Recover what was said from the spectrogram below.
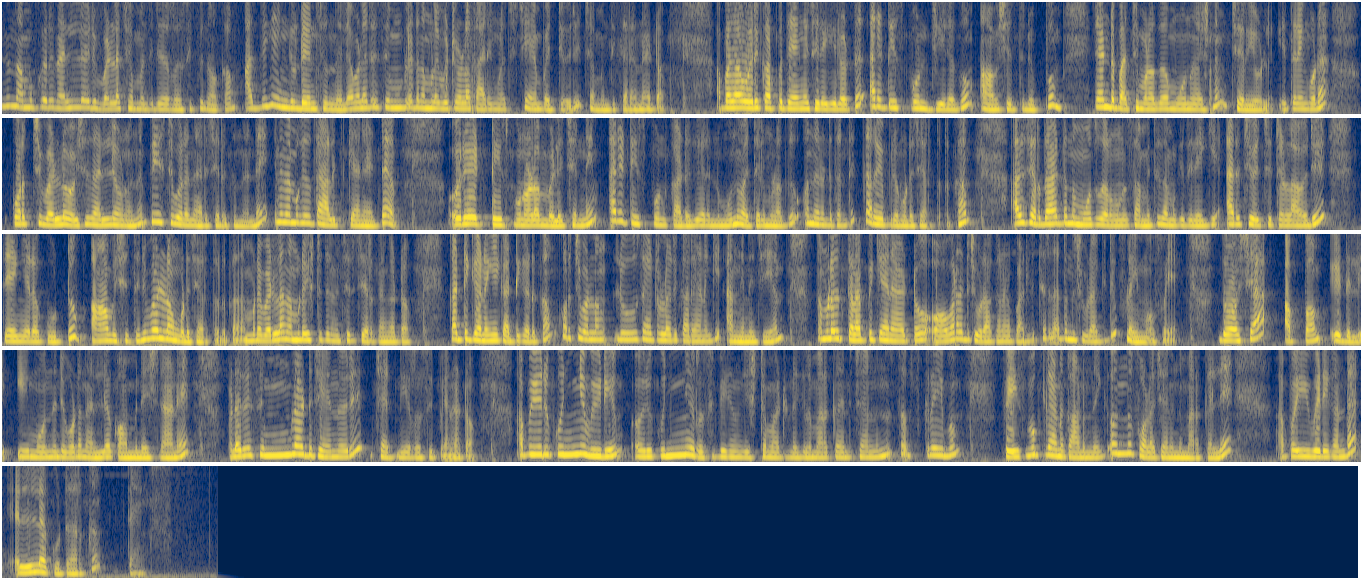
ഇന്ന് നമുക്കൊരു നല്ലൊരു വെള്ള ചമ്മന്തിയുടെ റെസിപ്പി നോക്കാം. അധികം ഇൻഗ്രീഡിയൻസ് ഒന്നുമില്ല. വളരെ സിമ്പിളായിട്ട് നമ്മൾ വീട്ടിലുള്ള കാര്യങ്ങൾ വെച്ച് ചെയ്യാൻ പറ്റിയ ഒരു ചമ്മന്തിക്കറാണ് കേട്ടോ. അപ്പോൾ അതാ ഒരു കപ്പ് തേങ്ങ ചിരകിലോട്ട് അര ടീസ്പൂൺ ജീരകവും ആവശ്യത്തിനുപ്പും രണ്ട് പച്ചമുളക് മൂന്ന് കഷ്ണം ചെറിയ ഉള്ളി. ഇത്രയും കൂടെ കുറച്ച് വെള്ളം ഒഴിച്ച് നല്ലോണം പേസ്റ്റ് പോലെ നരച്ചെടുക്കുന്നുണ്ട് ഇനി നമുക്കിത് താളിക്കാനായിട്ട് ഒരു ടീസ്പൂണോളം വെളിച്ചെണ്ണയും അര ടീസ്പൂൺ കടുക് രണ്ട് മൂന്ന് വറ്റൽമുളക് ഒന്ന് രണ്ട് തണ്ട് കറിവേപ്പിലും കൂടെ ചേർത്തെടുക്കാം. അത് ചെറുതായിട്ടൊന്ന് മൂത്ത് തുടങ്ങുന്ന സമയത്ത് നമുക്കിതിലേക്ക് അരച്ച് വെച്ചിട്ടുള്ള ഒരു തേങ്ങയുടെ കൂട്ടും ആവശ്യത്തിന് വെള്ളവും കൂടെ ചേർത്തെടുക്കാം. നമ്മുടെ വെള്ളം നമ്മുടെ ഇഷ്ടത്തിനനുസരിച്ച് ചേർക്കാം കേട്ടോ. കട്ടിക്കാണെങ്കിൽ കട്ടിക്കെടുക്കാം. കുറച്ച് വെള്ളം ലൂസായിട്ടുള്ള ഒരു കറിയാണെങ്കിൽ അങ്ങനെ ചെയ്യാം. നമ്മൾ തിളപ്പിക്കാനായിട്ടോ ഓവറായിട്ട് ചൂടാക്കാനായിട്ട് പാടില്ല. ചെറുതായിട്ടൊന്ന് ചൂടാക്കിയിട്ട് ഫ്ലെയിം ഓഫ് ചെയ്യാം. ദോശ അപ്പം ഇഡ്ഡലി. ഈ മൂന്നിന്റെ കൂടെ നല്ല കോമ്പിനേഷനാണ് വളരെ സിമ്പിളായിട്ട് ചെയ്യുന്ന ഒരു ചട്നി റെസിപ്പിയാണ് കേട്ടോ. അപ്പോൾ ഈ ഒരു കുഞ്ഞു വീഡിയോയും ഒരു കുഞ്ഞു റെസിപ്പി നിങ്ങൾക്ക് ഇഷ്ടമായിട്ടുണ്ടെങ്കിൽ മറക്കാൻ ചാനലൊന്ന് സബ്സ്ക്രൈബും ഫേസ്ബുക്കിലാണ് കാണുന്നതെങ്കിൽ ഒന്ന് ഫോളോ ചെയ്യാനൊന്നും മറക്കല്ലേ? അപ്പോൾ ഈ വീഡിയോ കണ്ട എല്ലാ കൂട്ടുകാർക്കും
